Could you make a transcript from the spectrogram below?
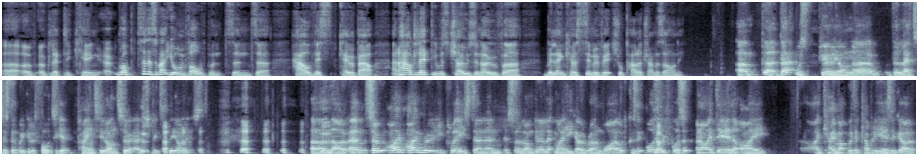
uh, of, of Ledley King. Uh, Rob, tell us about your involvement and uh, how this came about, and how Ledley was chosen over Milenko Acimovic or Paolo Tramezzani. Um, uh, that was purely on uh, the letters that we could afford to get painted onto it. Actually, to be honest. Uh, no, um, so I'm I'm really pleased, and, and sort of I'm going to let my ego run wild because it was it was an idea that I I came up with a couple of years ago,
